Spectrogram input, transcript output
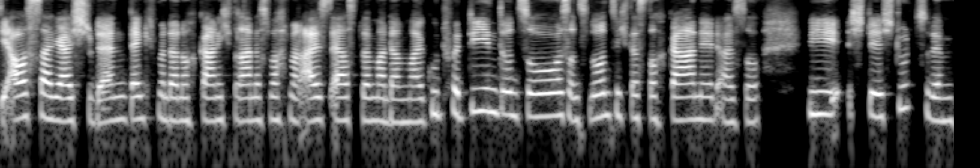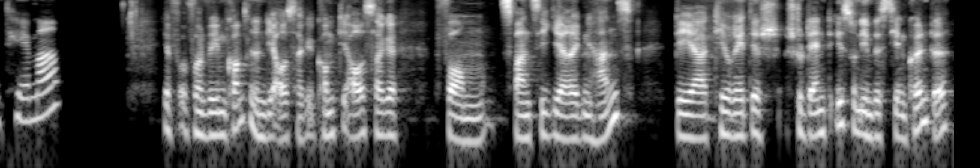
die Aussage als Student, denkt man da noch gar nicht dran, das macht man alles erst, wenn man dann mal gut verdient und so, sonst lohnt sich das doch gar nicht. Also wie stehst du zu dem Thema? Ja, von wem kommt denn die Aussage? Kommt die Aussage vom 20-jährigen Hans? Der theoretisch Student ist und investieren könnte,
